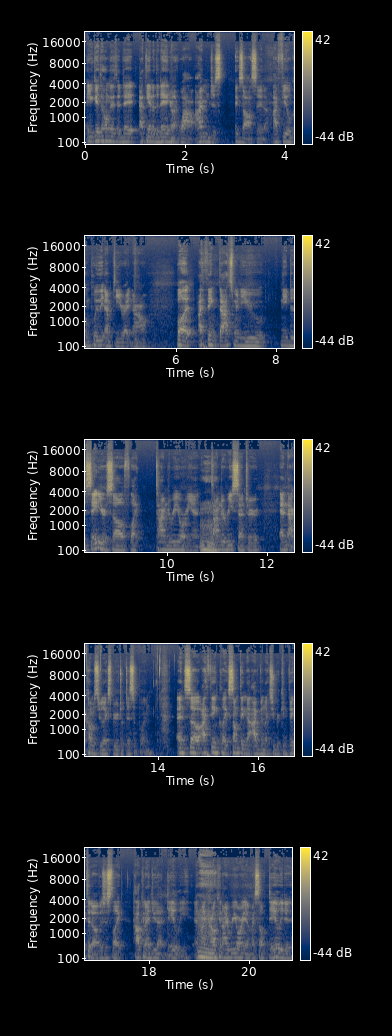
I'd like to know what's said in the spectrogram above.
and you get to home at the day at the end of the day and you're like wow i'm just exhausted. I feel completely empty right now. But i think that's when you need to say to yourself like time to reorient time to recenter and that comes through like spiritual discipline. And so i think like something that i've been like super convicted of is just like how can i do that daily? And like how can i reorient myself daily to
